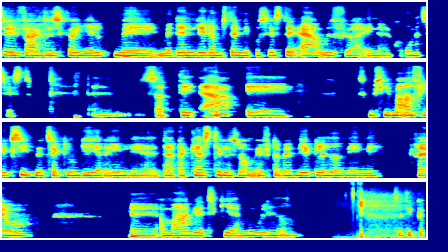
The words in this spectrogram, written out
til faktisk at hjælpe med, med den lidt omstændige proces, det er at udføre en uh, coronatest. Øh, så det er øh, skal man sige, meget fleksible teknologier, der, egentlig, øh, der, der kan stilles om efter, hvad virkeligheden egentlig kræver øh, og markedet giver muligheder. Så det gør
